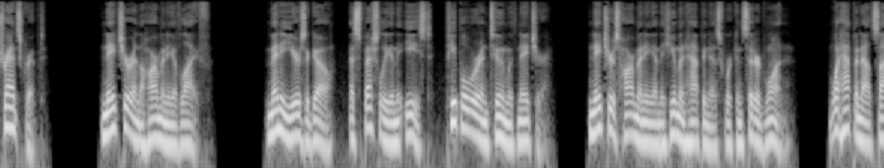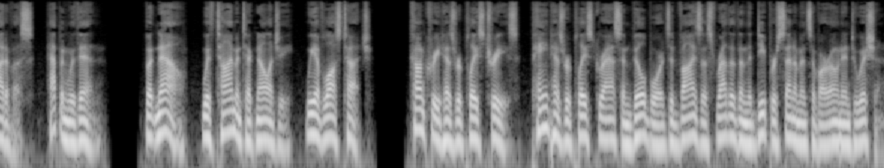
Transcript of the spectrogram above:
Transcript Nature and the Harmony of Life. Many years ago, especially in the East, people were in tune with nature. Nature's harmony and the human happiness were considered one. What happened outside of us, happened within. But now, with time and technology, we have lost touch. Concrete has replaced trees, paint has replaced grass, and billboards advise us rather than the deeper sentiments of our own intuition.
